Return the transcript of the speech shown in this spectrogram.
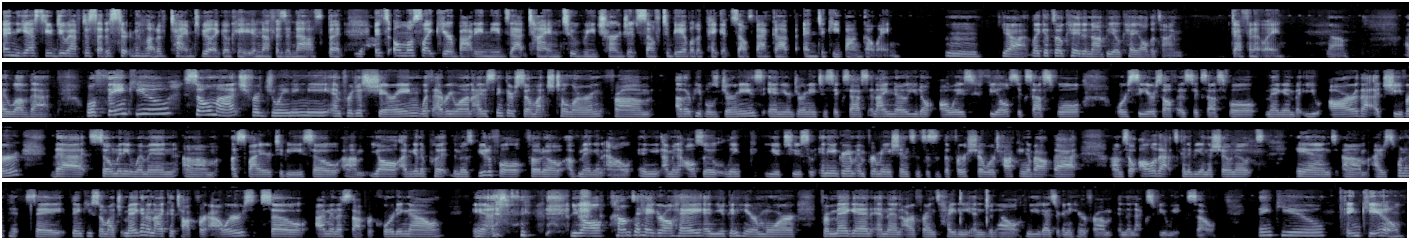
And yes you do have to set a certain amount of time to be like okay enough is enough. But yeah. it's almost like your body needs that time to recharge itself to be able to pick itself back up and to keep on going. Mm, yeah like it's okay to not be okay all the time. Definitely. Yeah. I love that. Well, thank you so much for joining me and for just sharing with everyone. I just think there's so much to learn from other people's journeys and your journey to success. And I know you don't always feel successful or see yourself as successful, Megan, but you are that achiever that so many women um, aspire to be. So, um, y'all, I'm going to put the most beautiful photo of Megan out, and I'm going to also link you to some Enneagram information since this is the first show we're talking about that. Um, so, all of that's going to be in the show notes. And um, I just want to say thank you so much. Megan and I could talk for hours, so I'm going to stop recording now and you all come to Hey Girl Hey, and you can hear more from Megan and then our friends Heidi and Janelle, who you guys are going to hear from in the next few weeks. So thank you. Thank you.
